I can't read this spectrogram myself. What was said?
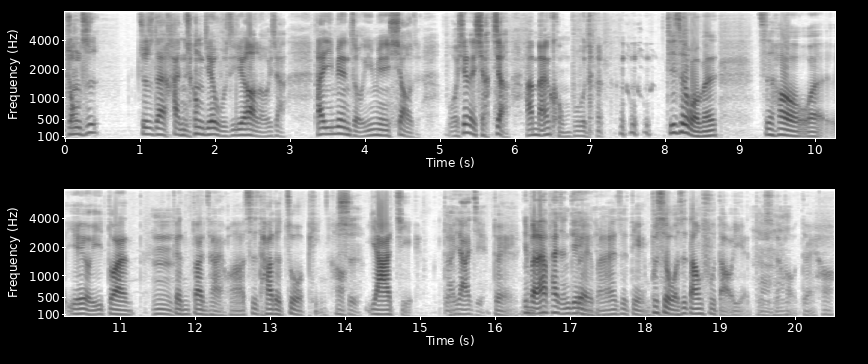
总之。就是在汉中街五十一号楼下，他一面走一面笑着。我现在想想还蛮恐怖的。其实我们之后我也有一段，嗯，跟段彩华是他的作品哈，是。押解，对。押解，对。你本来要拍成电影，对本来是电影，不是我是当副导演的时候，对哈，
